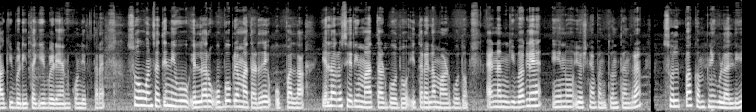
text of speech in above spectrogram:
ಹಾಕಿಬಿಡಿ ತೆಗಿಬೇಡಿ ಅಂದ್ಕೊಂಡಿರ್ತಾರೆ ಸೊ ಒಂದು ಸತಿ ನೀವು ಎಲ್ಲರೂ ಒಬ್ಬೊಬ್ಬರೇ ಮಾತಾಡಿದ್ರೆ ಒಪ್ಪಲ್ಲ. ಎಲ್ಲರೂ ಸೇರಿ ಮಾತಾಡ್ಬೋದು, ಈ ಥರ ಎಲ್ಲ ಮಾಡ್ಬೋದು. ಆ್ಯಂಡ್ ನನಗೆ ಇವಾಗಲೇ ಏನು ಯೋಚನೆ ಬಂತು ಅಂತಂದರೆ, ಸ್ವಲ್ಪ ಕಂಪ್ನಿಗಳಲ್ಲಿ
